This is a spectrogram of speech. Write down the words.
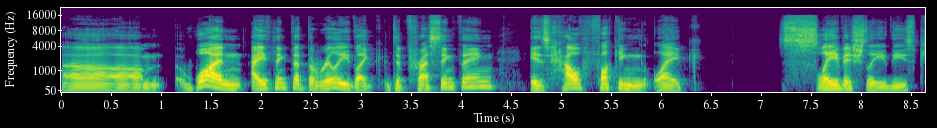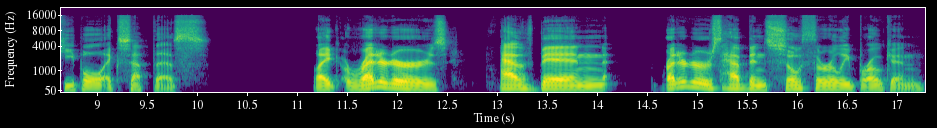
um one, I think that the really like depressing thing is how fucking like slavishly these people accept this. Like redditors have been Redditors have been so thoroughly broken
